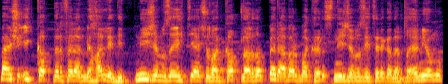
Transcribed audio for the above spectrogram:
Ben şu ilk katları falan bir halledeyim. Ninja'mıza ihtiyaç olan katlarda beraber bakarız. Ninja'mız yeteri kadar dayanıyor mu?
